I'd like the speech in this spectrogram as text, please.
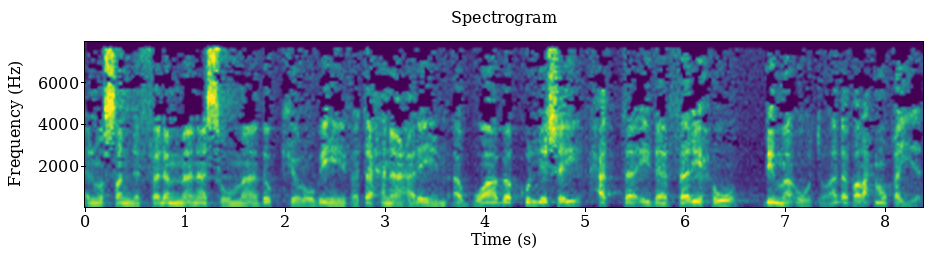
المصنف فلما نسوا ما ذكروا به فتحنا عليهم أبواب كل شيء حتى إذا فرحوا بما أوتوا. هذا فرح مقيد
